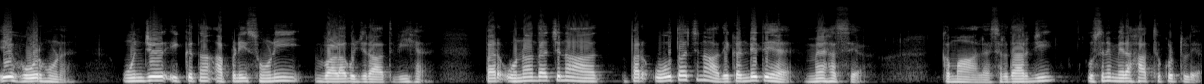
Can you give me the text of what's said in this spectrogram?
ਇਹ ਹੋਰ ਹੋਣਾ ਉਂਝ ਇੱਕ ਤਾਂ ਆਪਣੀ ਸੋਹਣੀ ਵਾਲਾ ਗੁਜਰਾਤ ਵੀ ਹੈ। ਪਰ ਉਹਨਾਂ ਦਾ ਚਨਾ ਪਰ ਉਹ ਤਾਂ ਚਨਾ ਦੇ ਕੰਢੇ ਤੇ ਹੈ, ਮੈਂ ਹੱਸਿਆ। ਕਮਾਲ ਹੈ ਸਰਦਾਰ ਜੀ, ਉਸਨੇ ਮੇਰਾ ਹੱਥ ਘੁੱਟ ਲਿਆ।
